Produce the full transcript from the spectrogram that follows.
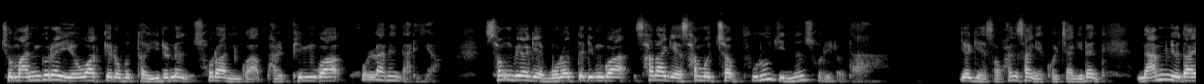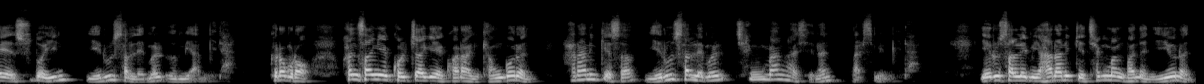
주만군의 여호와께로부터 이르는 소란과 발핌과 혼란의 날이여 성벽의 무너뜨림과 산악에 사무쳐 부르짖는 소리로다. 여기에서 환상의 골짜기는 남유다의 수도인 예루살렘을 의미합니다. 그러므로 환상의 골짜기에 관한 경고는 하나님께서 예루살렘을 책망하시는 말씀입니다. 예루살렘이 하나님께 책망받는 이유는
